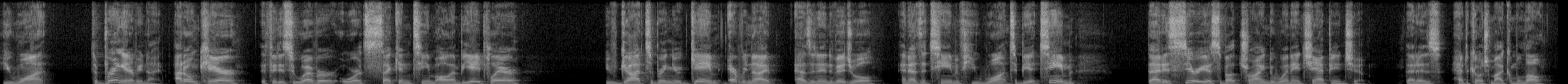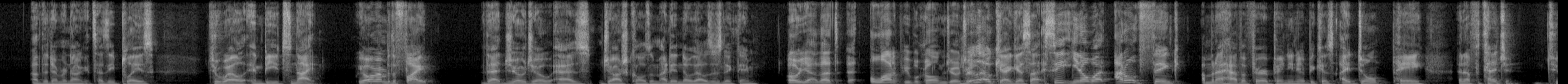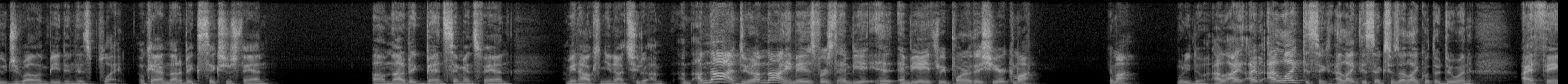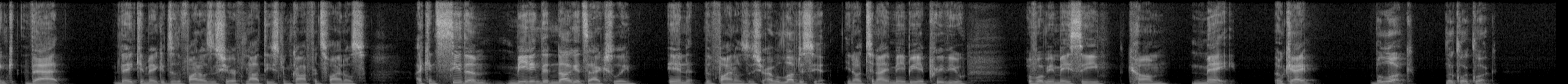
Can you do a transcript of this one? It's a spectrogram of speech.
you want to bring it every night? I don't care if it is whoever or it's second team All NBA player. You've got to bring your game every night as an individual and as a team if you want to be a team that is serious about trying to win a championship. That is head coach Michael Malone of the Denver Nuggets as he plays Joel Embiid tonight. We all remember the fight that JoJo, as Josh calls him. I didn't know that was his nickname. Oh yeah, that's a lot of people call him JoJo. Really? Okay, I guess I see. You know what? I don't think I'm gonna have a fair opinion here because I don't pay enough attention to Joel Embiid in his play. Okay, I'm not a big Sixers fan. I'm not a big Ben Simmons fan. I mean, how can you not shoot? I'm, I'm, I'm not, dude. I'm not. He made his first NBA NBA three pointer this year. Come on, come on. What are you doing? I, I I like the Sixers. I like the Sixers. I like what they're doing. I think that they can make it to the finals this year, if not the Eastern Conference Finals. I can see them meeting the Nuggets actually in the finals this year. I would love to see it. You know, tonight may be a preview of what we may see come May. Okay? But look, look, look, look.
